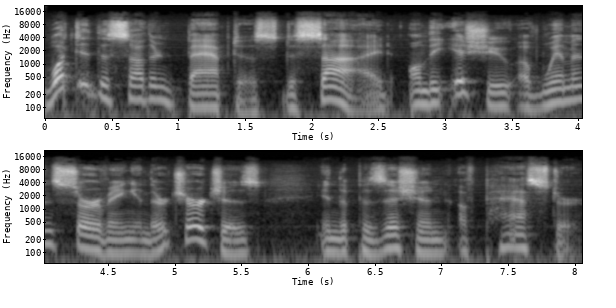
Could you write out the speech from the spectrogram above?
what did the Southern Baptists decide on the issue of women serving in their churches in the position of pastor.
